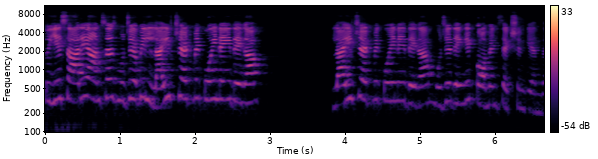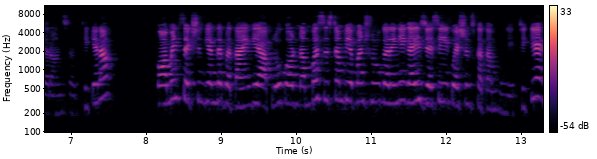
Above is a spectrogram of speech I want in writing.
तो ये सारे आंसर्स मुझे अभी लाइव चैट में कोई नहीं देगा। लाइव चैट में कोई नहीं देगा। मुझे देंगे कमेंट सेक्शन के अंदर आंसर ठीक है ना? कमेंट सेक्शन के अंदर बताएँगे आप लोग और नंबर सिस्टम भी अपन शुरू करेंगे गाइज़ जैसे ये क्वेश्चंस खत्म होंगे, ठीक है?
